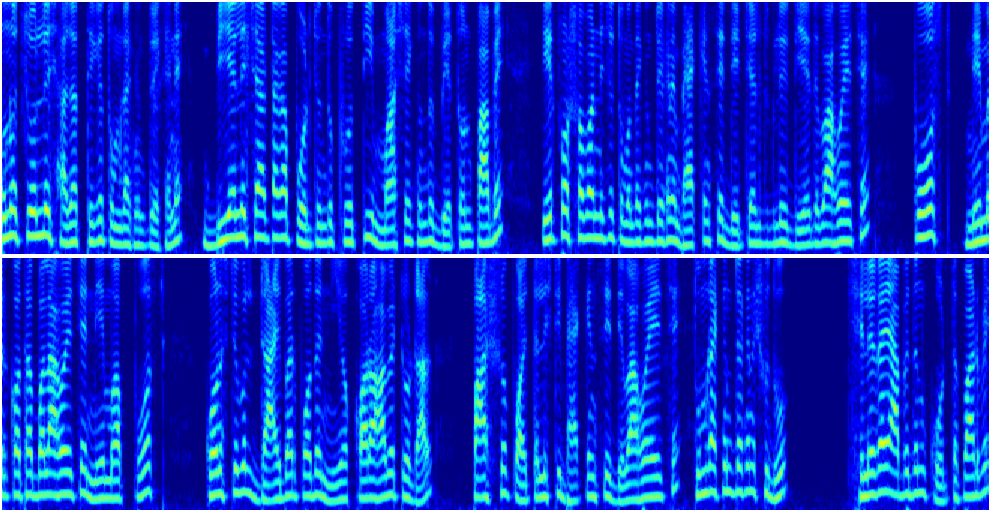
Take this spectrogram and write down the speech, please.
উনচল্লিশ হাজার থেকে তোমরা কিন্তু এখানে বিয়াল্লিশ হাজার টাকা পর্যন্ত প্রতি মাসে কিন্তু বেতন পাবে। এরপর সবার নিচে তোমাদের কিন্তু এখানে ভ্যাকেন্সির ডিটেলসগুলি দিয়ে দেওয়া হয়েছে। পোস্ট নেমের কথা বলা হয়েছে। Name of post constable driver পদে নিয়োগ করা হবে। টোটাল পাঁচশো পঁয়তাল্লিশটি ভ্যাকেন্সি দেওয়া হয়েছে। তোমরা কিন্তু এখানে শুধু ছেলেরাই আবেদন করতে পারবে।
